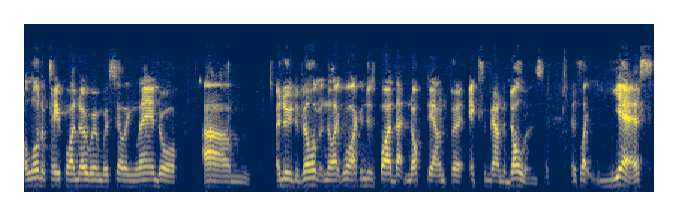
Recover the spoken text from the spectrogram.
a lot of people I know when we're selling land or um, a new development, they're like, well, I can just buy that knockdown for X amount of dollars. It's like, yes,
